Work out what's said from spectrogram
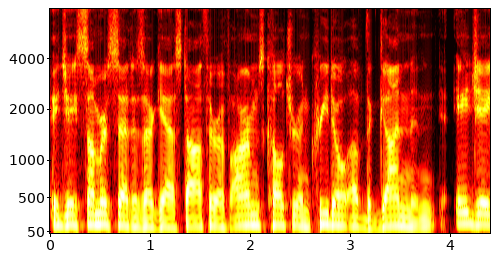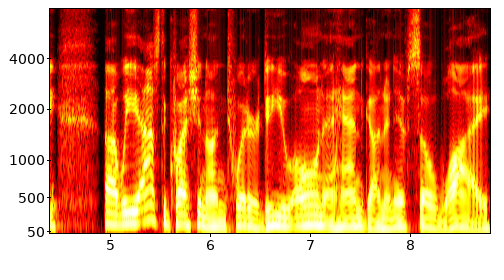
AJ Somerset is our guest, author of Arms, Culture, and Credo of the Gun. And AJ, uh, we asked the question on Twitter Do you own a handgun? And if so, why?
